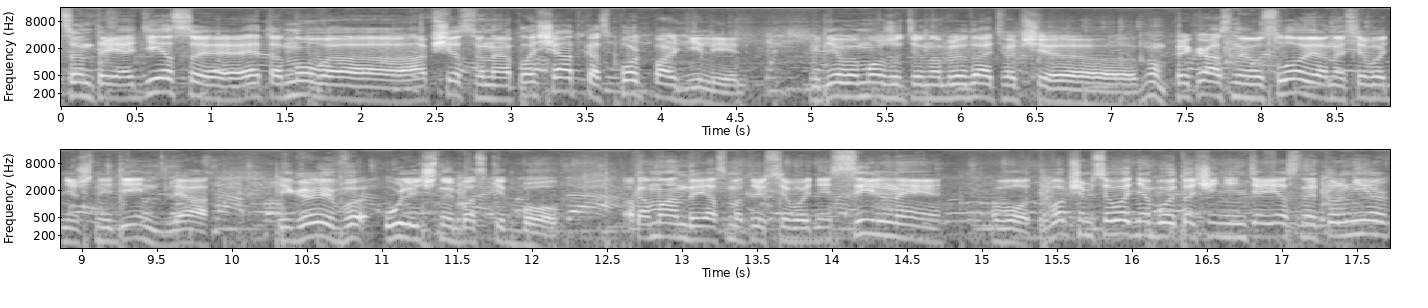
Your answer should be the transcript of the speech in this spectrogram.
центре Одессы. Это новая общественная площадка «Спортпарк Гилель», где вы можете наблюдать вообще э, ну, прекрасные условия на сегодняшний день для игры в уличный баскетбол. Команды, я смотрю, сегодня сильные. Вот. В общем, сегодня будет очень интересный турнир.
